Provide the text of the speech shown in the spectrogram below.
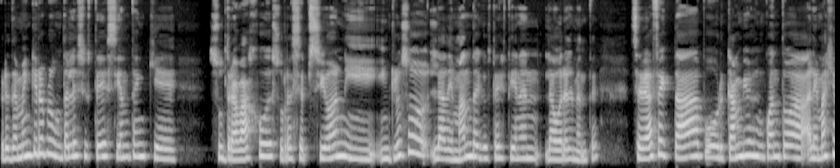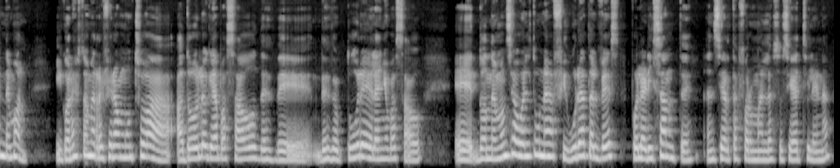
Pero también quiero preguntarles si ustedes sienten que su trabajo, su recepción e incluso la demanda que ustedes tienen laboralmente se ve afectada por cambios en cuanto a, la imagen de Mon. Y con esto me refiero mucho a, a todo lo que ha pasado desde, desde octubre del año pasado, eh, donde Mon se ha vuelto una figura tal vez polarizante en cierta forma en la sociedad chilena,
